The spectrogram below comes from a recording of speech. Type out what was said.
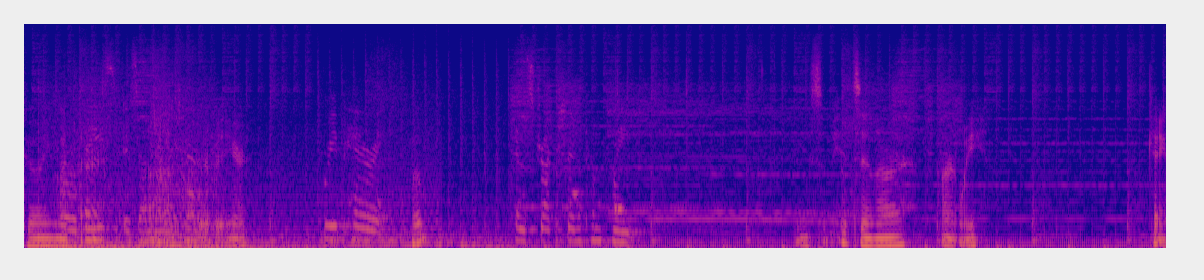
Dividing wall going with our base is under other attack. bit here. Repairing. Oh, Construction complete. getting some hits in our, aren't we? Okay.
